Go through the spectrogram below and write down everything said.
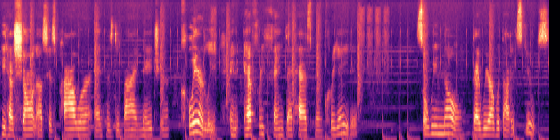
He has shown us His power and His divine nature clearly in everything that has been created. So we know that we are without excuse.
